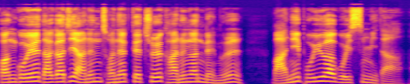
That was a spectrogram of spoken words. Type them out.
광고에 나가지 않은 전액 대출 가능한 매물 많이 보유하고 있습니다.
